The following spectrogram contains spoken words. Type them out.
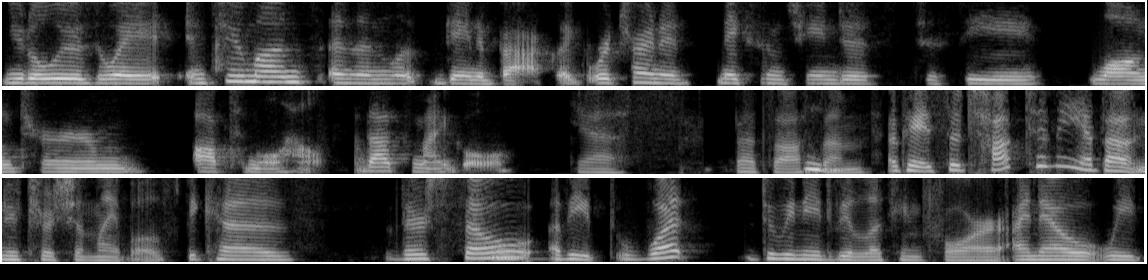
you to lose weight in two months and then gain it back. Like we're trying to make some changes to see long term optimal health. That's my goal. Yes, that's awesome. Okay, so talk to me about nutrition labels because there's so, I mean, what do we need to be looking for? I know we,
